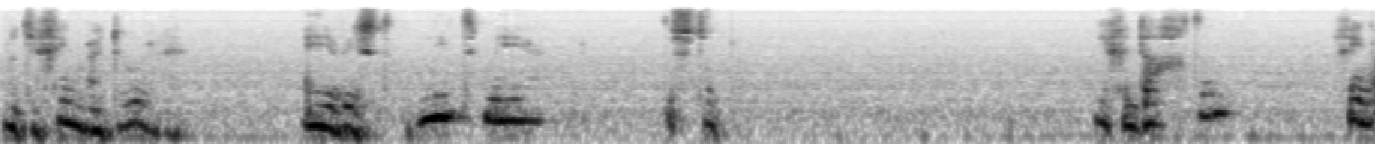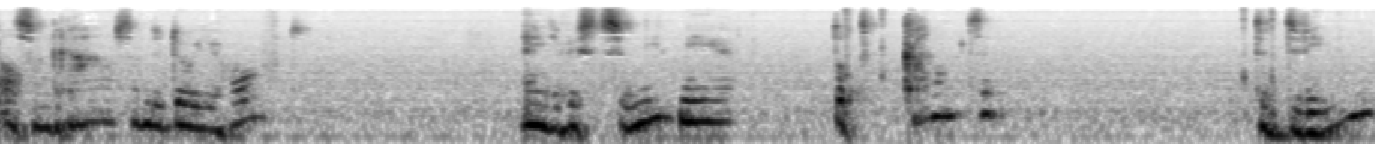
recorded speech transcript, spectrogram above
Want je ging maar door en je wist niet meer te stoppen. Je gedachten gingen als een razende door je hoofd en je wist ze niet meer tot kalmte te dwingen.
